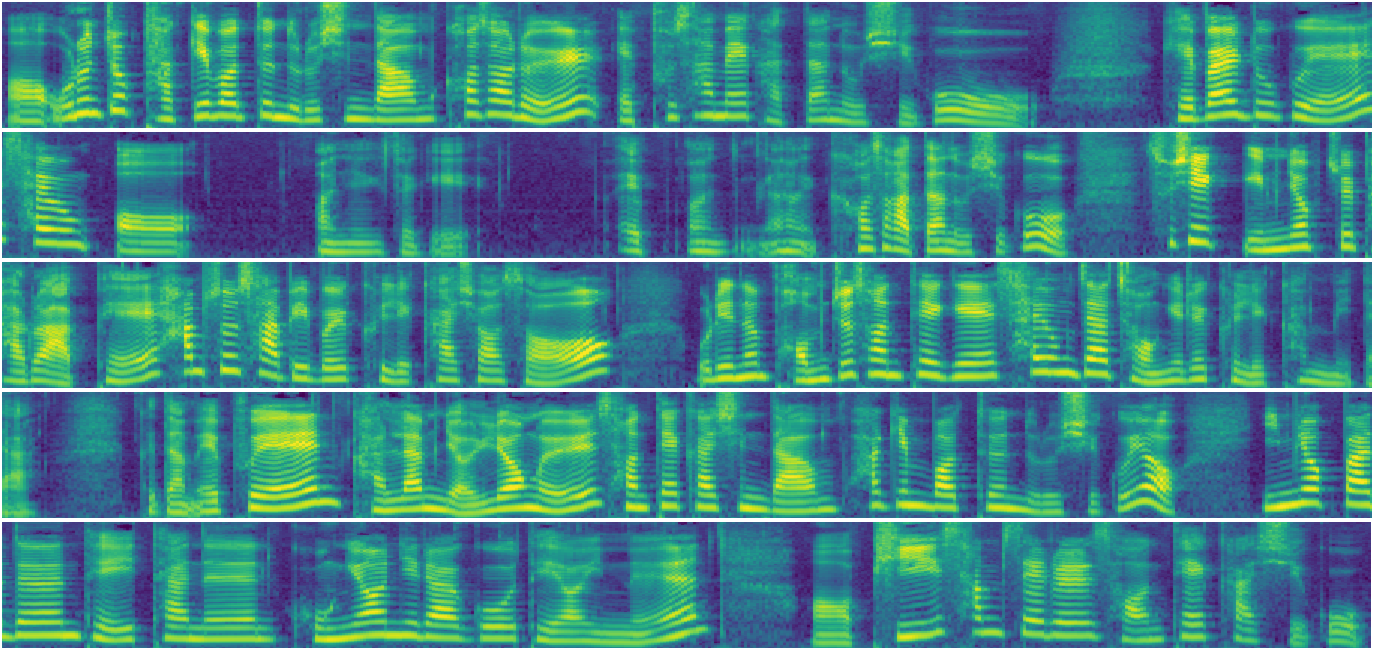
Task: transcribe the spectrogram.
어, 오른쪽 닫기 버튼 누르신 다음 커서를 F3에 갖다 놓으시고 개발 도구에 사용 어 아니 저기 커서 어, 갖다 놓으시고 수식 입력줄 바로 앞에 함수 삽입을 클릭하셔서 우리는 범주 선택에 사용자 정의를 클릭합니다. 그 다음 FN 관람 연령을 선택하신 다음 확인 버튼 누르시고요. 입력받은 데이터는 공연이라고 되어 있는 어, B3셀을 선택하시고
